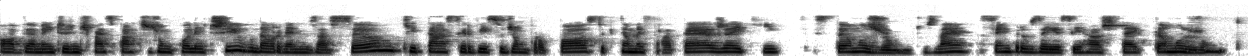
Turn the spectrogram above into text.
obviamente, a gente faz parte de um coletivo da organização que está a serviço de um propósito, que tem uma estratégia e que estamos juntos, né? Sempre usei esse hashtag estamos juntos.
